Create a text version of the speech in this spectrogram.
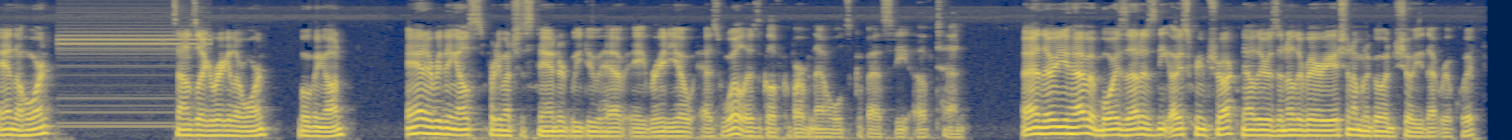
And the horn. Sounds like a regular horn. Moving on. And everything else is pretty much the standard. We do have a radio as well as a glove compartment that holds a capacity of 10. And there you have it, boys. That is the ice cream truck. Now there is another variation. I'm going to go ahead and show you that real quick.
